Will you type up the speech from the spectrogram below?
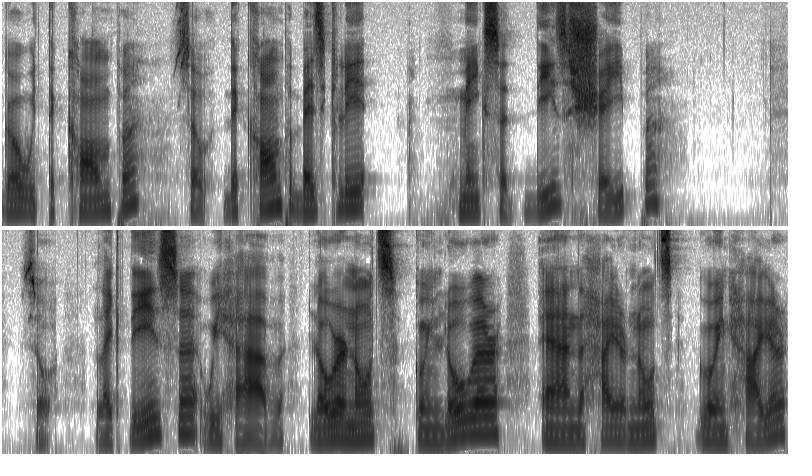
go with the comp. So the comp basically makes this shape. So like this, we have lower notes going lower and higher notes going higher,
